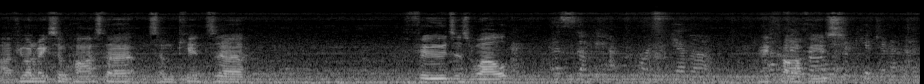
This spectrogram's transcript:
Uh, if you want to make some pasta, some kids' uh, foods as well. this is something, of course, you have a, Make a coffees. kitchen ahead.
